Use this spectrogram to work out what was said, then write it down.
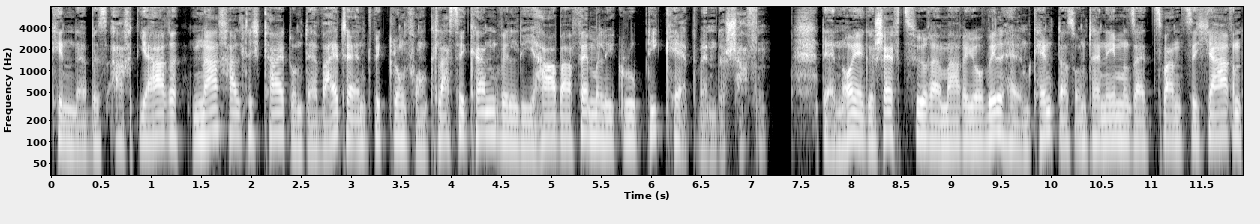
Kinder bis acht Jahre, Nachhaltigkeit und der Weiterentwicklung von Klassikern will die Haber Family Group die Kehrtwende schaffen. Der neue Geschäftsführer Mario Wilhelm kennt das Unternehmen seit 20 Jahren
